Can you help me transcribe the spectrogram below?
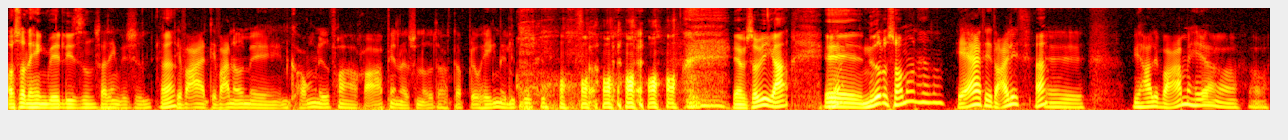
Og så er det hængt ved lige siden. Så er det hængt ved siden. Ja. Det, var, det var noget med en konge ned fra Arabien eller sådan noget, der, der blev hængende lige pludselig. Jamen, så er vi i gang. Ja. Øh, nyder du sommeren, Hassan? Ja, det er dejligt. Ja. Øh, vi har lidt varme her, og, og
